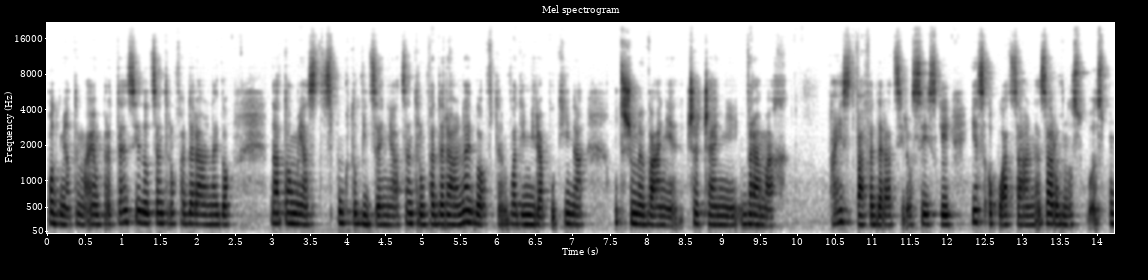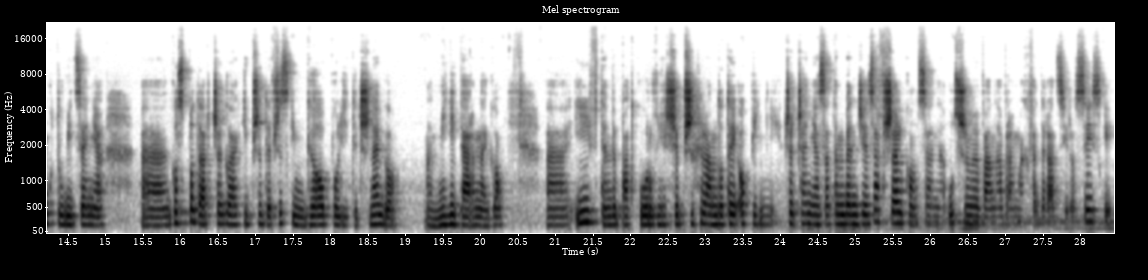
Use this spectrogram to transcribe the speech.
podmioty mają pretensje do Centrum Federalnego. Natomiast z punktu widzenia Centrum Federalnego, w tym Władimira Putina, utrzymywanie Czeczenii w ramach państwa Federacji Rosyjskiej jest opłacalne zarówno z, z punktu widzenia e, gospodarczego, jak i przede wszystkim geopolitycznego, militarnego. E, I w tym wypadku również się przychylam do tej opinii. Czeczenia zatem będzie za wszelką cenę utrzymywana w ramach Federacji Rosyjskiej.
